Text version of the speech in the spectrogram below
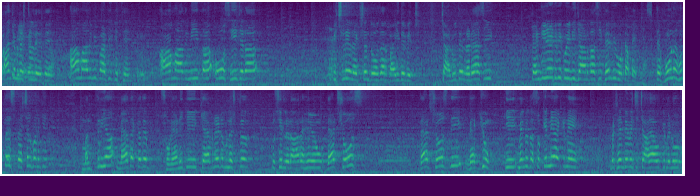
ਪੰਜ ਮਿਨਿਸਟਰ ਦੇ ਤੇ। ਆਮ ਆਦਮੀ ਪਾਰਟੀ ਕਿੱਥੇ? ਆਮ ਆਦਮੀ ਤਾਂ ਉਹ ਸੀ ਜਿਹੜਾ ਪਿਛਲੇ ਇਲੈਕਸ਼ਨ 2022 ਦੇ ਵਿੱਚ ਝਾੜੂ ਤੇ ਲੜਿਆ ਸੀ। ਕੈਂਡੀਡੇਟ ਵੀ ਕੋਈ ਨਹੀਂ ਜਾਣਦਾ ਸੀ, ਫਿਰ ਵੀ ਵੋਟਾਂ ਪੈ ਗਈਆਂ ਸੀ। ਤੇ ਹੁਣ ਹੁਣ ਤਾਂ ਸਪੈਸ਼ਲ ਬਣ ਗਏ। ਮੰਤਰੀਆਂ, ਮੈਂ ਤਾਂ ਕਦੇ ਸੁਣਿਆ ਨਹੀਂ ਕਿ ਕੈਬਨਿਟ ਮਿਨਿਸਟਰ ਤੁਸੀਂ ਲੜਾ ਰਹੇ ਹੋ। ਦੈਟ ਸ਼ੋਜ਼ ਦੈਟ ਸ਼ੋਜ਼ ਦੀ ਵੈਕਿਊਮ ਕਿ ਮੈਨੂੰ ਦੱਸੋ ਕਿੰਨੇ ਇੱਕ ਨੇ ਬਠਿੰਡੇ ਵਿੱਚ ਚਾਹਿਆ ਹੋ ਕਿ ਮੈਨੂੰ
